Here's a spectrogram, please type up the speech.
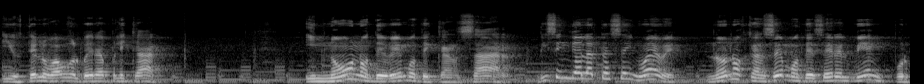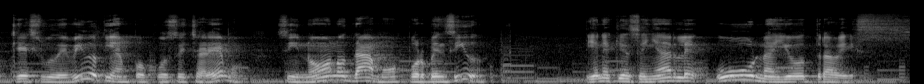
y usted lo va a volver a aplicar. Y no nos debemos de cansar. Dice en Gálatas 6:9, no nos cansemos de hacer el bien, porque su debido tiempo cosecharemos si no nos damos por vencidos. Tienes que enseñarle una y otra vez.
